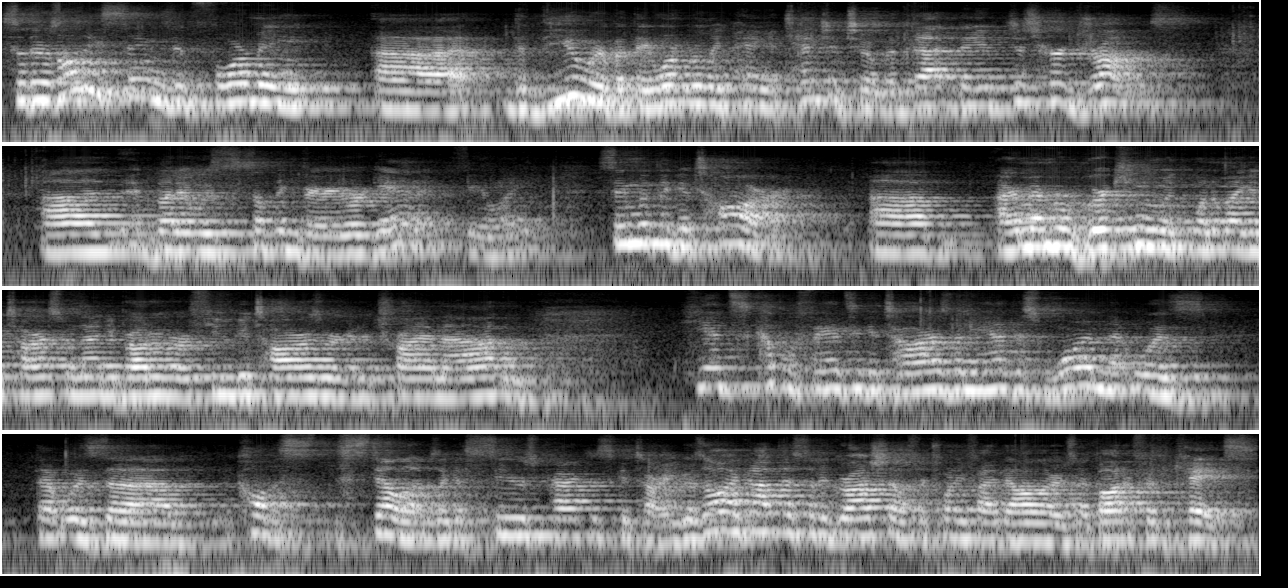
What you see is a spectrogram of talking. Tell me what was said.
So there's all these things informing uh, the viewer, but they weren't really paying attention to them, but that, they just heard drums. Uh, but it was something very organic feeling. Same with the guitar. Uh, I remember working with one of my guitarists one night, he brought over a few guitars, we were gonna try them out, and he had a couple of fancy guitars, then he had this one that was that was uh, called a Stella. It was like a Sears practice guitar. He goes, oh, I got this at a garage sale for $25. I bought it for the case.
